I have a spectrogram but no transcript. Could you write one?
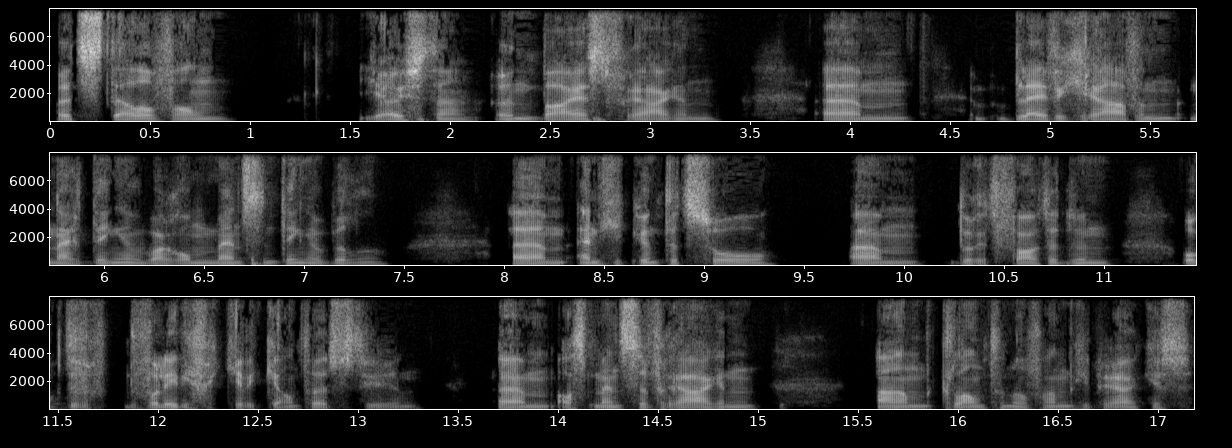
het stellen van juiste, unbiased vragen Um, blijven graven naar dingen, waarom mensen dingen willen. Um, en je kunt het zo, um, door het fout te doen, ook de, volledig verkeerde kant uitsturen. als mensen vragen aan klanten of aan gebruikers,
